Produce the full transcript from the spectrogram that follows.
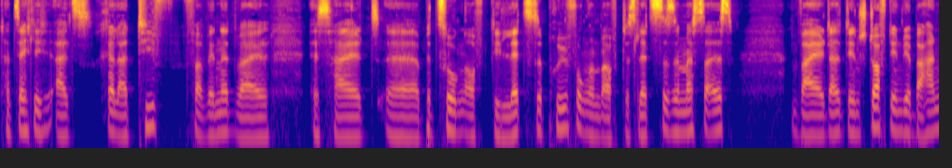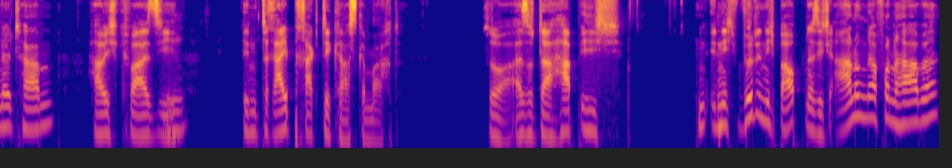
tatsächlich als relativ verwendet, weil es halt äh, bezogen auf die letzte Prüfung und auf das letzte Semester ist, weil da, den Stoff, den wir behandelt haben, habe ich quasi mhm. in drei Praktikas gemacht. So, also da habe ich, ich würde nicht behaupten, dass ich Ahnung davon habe,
